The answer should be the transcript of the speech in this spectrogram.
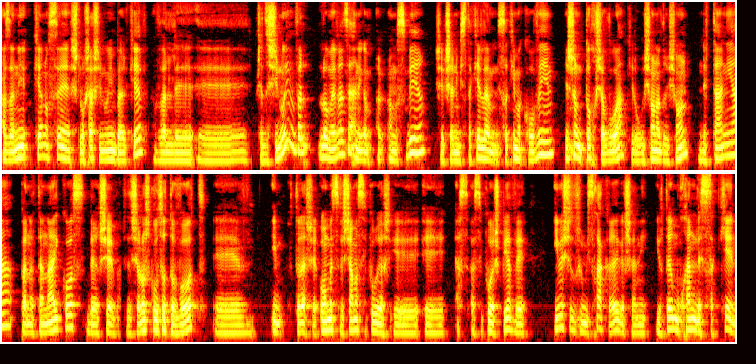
אז אני כן עושה שלושה שינויים בהרכב אבל uh, שזה שינויים אבל לא מעבר לזה אני גם מסביר שכשאני מסתכל על המשחקים הקרובים יש לנו תוך שבוע כאילו ראשון עד ראשון נתניה פנתנייקוס באר שבע זה שלוש קבוצות טובות. Uh, אם אתה יודע שעומס ושם הסיפור, יש, הסיפור ישפיע אם יש איזשהו משחק כרגע שאני יותר מוכן לסכן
